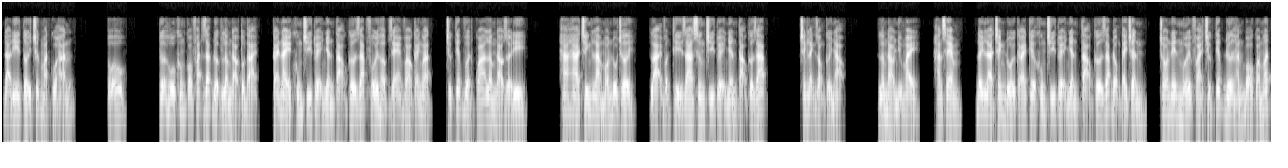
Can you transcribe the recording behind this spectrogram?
đã đi tới trước mặt của hắn. Ô ô, tựa hồ không có phát giác được lâm đảo tồn tại, cái này khung trí tuệ nhân tạo cơ giáp phối hợp rẽ vào cánh mặt, trực tiếp vượt qua lâm đảo rời đi. Ha ha chính là món đồ chơi, lại vẫn thì ra xương trí tuệ nhân tạo cơ giáp. Tranh lạnh giọng cười nhạo. Lâm đảo nhữ mày, hắn xem, đây là tranh đối cái kia khung trí tuệ nhân tạo cơ giáp động tay chân, cho nên mới phải trực tiếp đưa hắn bỏ qua mất,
